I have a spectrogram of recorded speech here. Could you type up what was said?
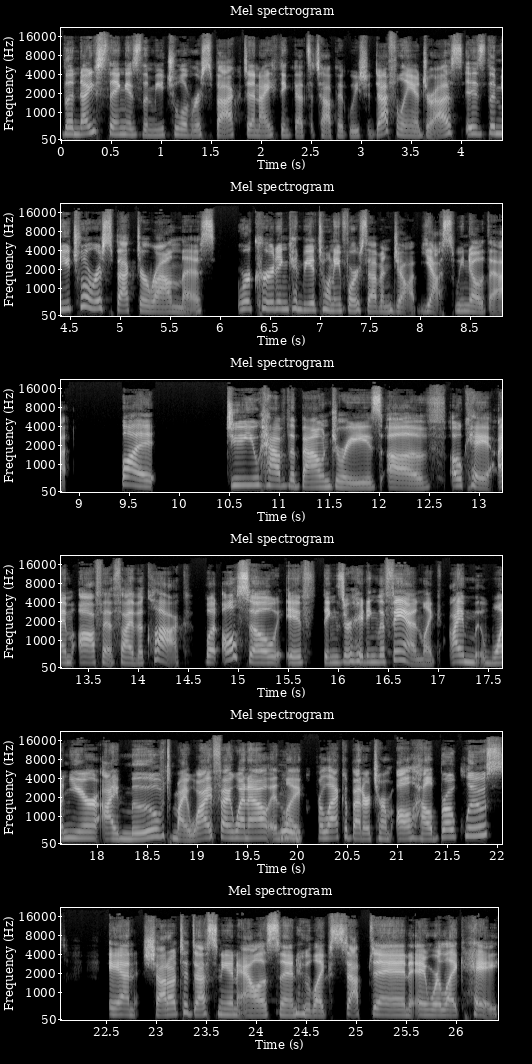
the nice thing is the mutual respect, and I think that's a topic we should definitely address, is the mutual respect around this. Recruiting can be a 24 7 job. Yes, we know that. But do you have the boundaries of, okay, I'm off at five o'clock, but also if things are hitting the fan, like I'm one year I moved, my Wi Fi went out, and Ooh. like, for lack of a better term, all hell broke loose. And shout out to Destiny and Allison who like stepped in and were like, hey,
